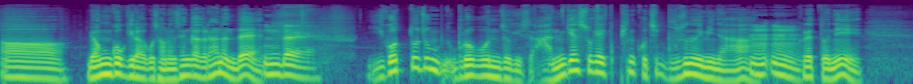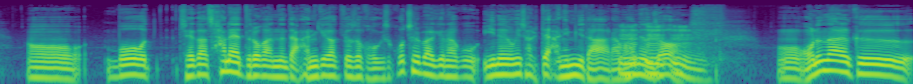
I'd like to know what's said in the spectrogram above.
어 명곡이라고 저는 생각을 하는데 네. 이것도 좀 물어본 적이 있어요. 안개 속에 핀 꽃이 무슨 의미냐. 음, 음. 그랬더니 어 뭐 제가 산에 들어갔는데 안개가 껴서 거기서 꽃을 발견하고 이 내용이 절대 아닙니다라고 음, 하면서 음, 음. 어 어느 날 그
